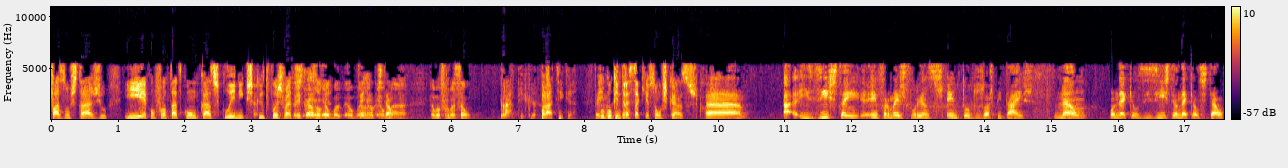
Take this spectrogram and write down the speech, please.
faz um estágio e é confrontado com casos clínicos que depois vai ter que resolver. É uma, é uma, é uma, é uma formação prática. Prática. Porque o que interessa aqui são os casos. Ah, ah, existem enfermeiros forenses em todos os hospitais? Não? Onde é que eles existem? Onde é que eles estão?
